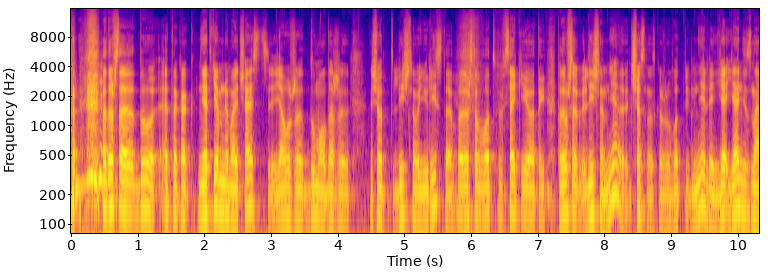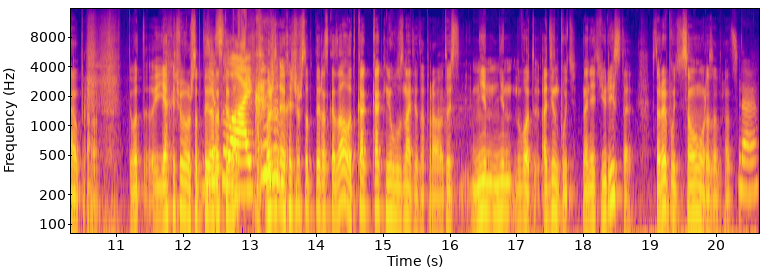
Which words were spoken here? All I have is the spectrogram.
Потому что, ну, это как неотъемлемая часть. Я уже думал даже насчет личного юриста, потому что вот всякие вот... Потому что лично мне, честно скажу, вот мне ли, я, я не знаю права. Вот я хочу, чтобы ты рассказал. Может, я хочу, чтобы ты рассказал, вот как, как мне узнать это право. То есть, не, не, вот, один путь — нанять юриста, второй путь — самому разобраться. Да.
